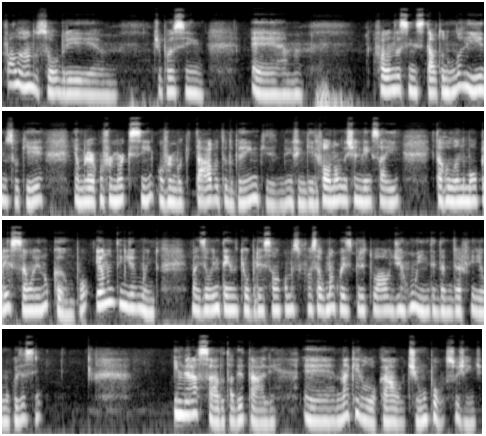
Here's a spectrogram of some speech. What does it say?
Falando sobre, tipo assim, é, falando assim, se tava todo mundo ali, não sei o quê. E a mulher confirmou que sim, confirmou que tava tudo bem, que, enfim, ele falou, não deixa ninguém sair, que tá rolando uma opressão ali no campo. Eu não entendi muito, mas eu entendo que opressão é como se fosse alguma coisa espiritual de ruim, tentando interferir, uma coisa assim. Engraçado, tá? Detalhe. É, naquele local tinha um poço, gente.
